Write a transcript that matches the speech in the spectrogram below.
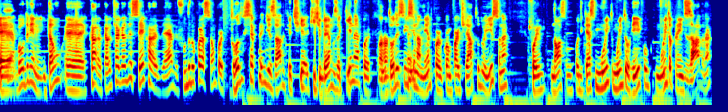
É, é. Boldrini, então, é, cara, eu quero te agradecer, cara, é, do fundo do coração, por todo esse aprendizado que, que tivemos aqui, né? Por uhum. todo esse ensinamento, por compartilhar tudo isso, né? Foi, nossa, um podcast muito, muito rico, muito aprendizado, né?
